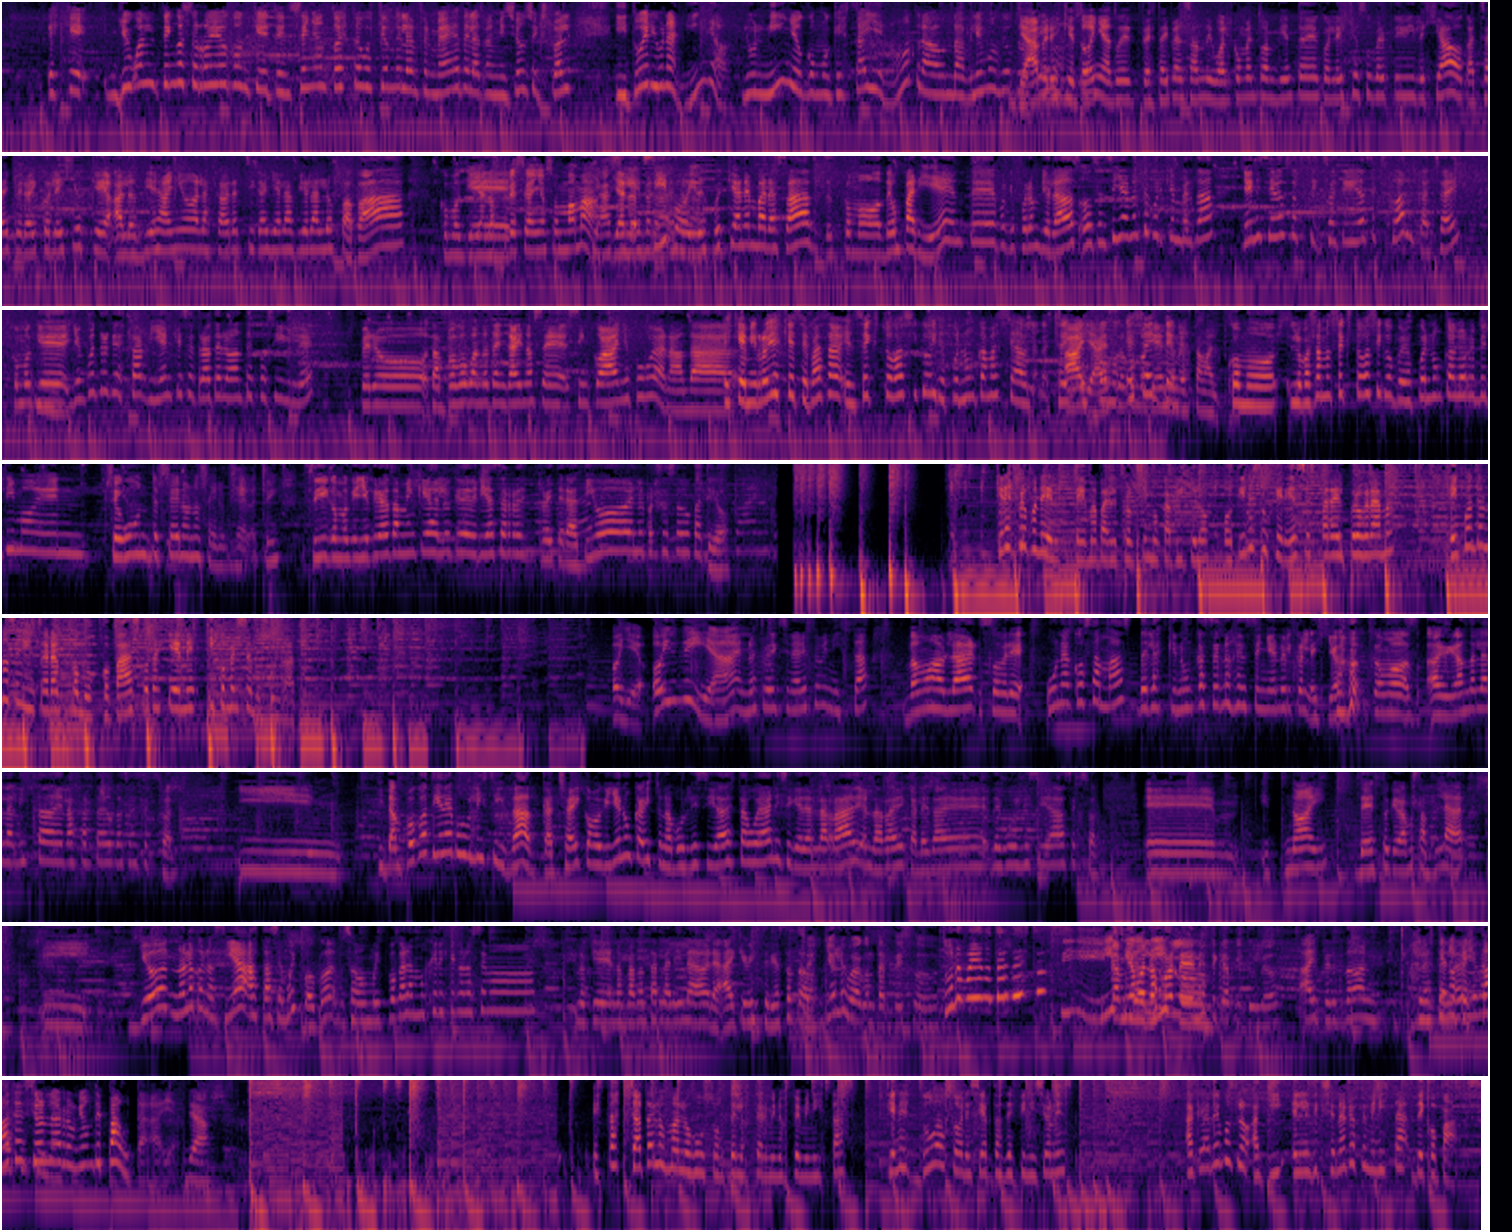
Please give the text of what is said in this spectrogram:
Es que yo igual tengo ese rollo con que te enseñan toda esta cuestión de las enfermedades de la transmisión sexual y tú eres una niña y un niño como que está ahí en otra onda, hablemos de otro Ya, tema, pero es que sé. Toña, tú te estás pensando igual como en tu ambiente de colegio súper privilegiado, ¿cachai? Pero hay colegios que a los 10 años a las cabras chicas ya las violan los papás, como que... Y a los 13 años son mamás. Ya, sí, lo- verdad, sí, po, y después quedan embarazadas como de un pariente, porque fueron violadas, o sencillamente porque en verdad ya iniciaron su, su actividad sexual, ¿cachai? Como que Mm. yo encuentro que está bien que se trate lo antes posible, pero tampoco cuando tengáis, no sé, cinco años, pues bueno, anda... Es que mi rollo es que se pasa en sexto básico y después nunca más se habla, ¿cachai? Ah, Es ya, eso como ese que el lo tema. está mal, po. Como lo pasamos en sexto básico, pero después nunca lo repetimos en segundo, tercero, no sé, lo que sea, ¿cachai? Sí, como que yo creo también que es algo que debería ser re- reiterativo en el proceso educativo. ¿Quieres proponer el tema para el próximo capítulo o tienes sugerencias para el programa? Encuéntranos en Instagram como copadasjgm y conversemos un rato. Oye, hoy día en nuestro diccionario feminista vamos a hablar sobre una cosa más de las que nunca se nos enseñó en el colegio, como agregándola a la lista de la falta de educación sexual. Y, y tampoco tiene publicidad, ¿cachai? Como que yo nunca he visto una publicidad de esta weá, ni siquiera en la radio, en la radio hay caleta de, de publicidad sexual. Eh, y no hay de esto que vamos a hablar. Y yo no lo conocía hasta hace muy poco. Somos muy pocas las mujeres que conocemos lo que nos va a contar la Lila ahora. Ay, qué misterioso todo. Sí, yo les voy a contar de eso. ¿Tú nos vas a contar de esto? Sí, Sí, cambiamos lo los roles en este capítulo. Ay, perdón. Ay, usted no prestó atención en la reunión de pauta. Ah, ya. Ya. ¿Estás chata de los malos usos de los términos feministas? ¿Tienes dudas sobre ciertas definiciones? Aclarémoslo aquí en el Diccionario Feminista de Copadas.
